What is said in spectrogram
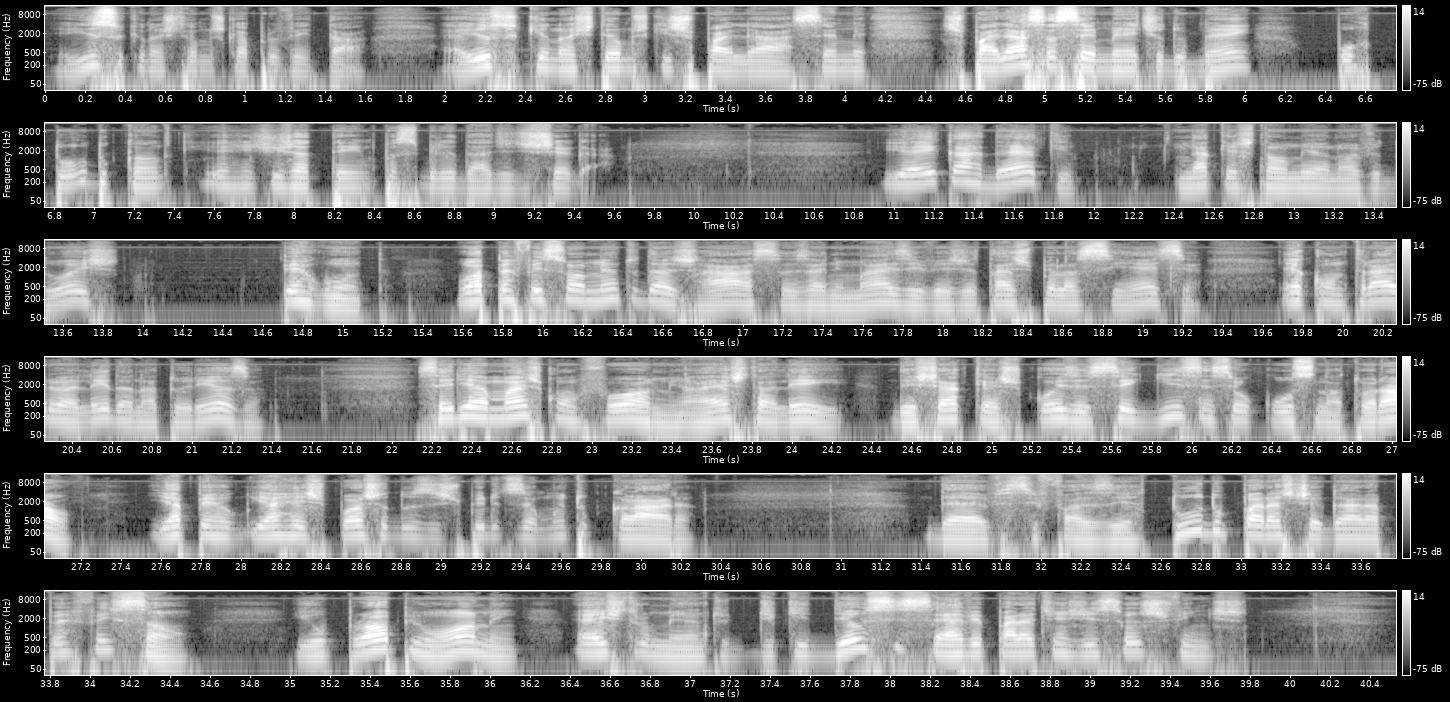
É isso que nós temos que aproveitar. É isso que nós temos que espalhar, seme... espalhar essa semente do bem por todo canto que a gente já tem possibilidade de chegar. E aí Kardec, na questão 692, pergunta: O aperfeiçoamento das raças animais e vegetais pela ciência é contrário à lei da natureza? Seria mais conforme a esta lei deixar que as coisas seguissem seu curso natural? E a, e a resposta dos espíritos é muito clara. Deve-se fazer tudo para chegar à perfeição, e o próprio homem é instrumento de que Deus se serve para atingir seus fins.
